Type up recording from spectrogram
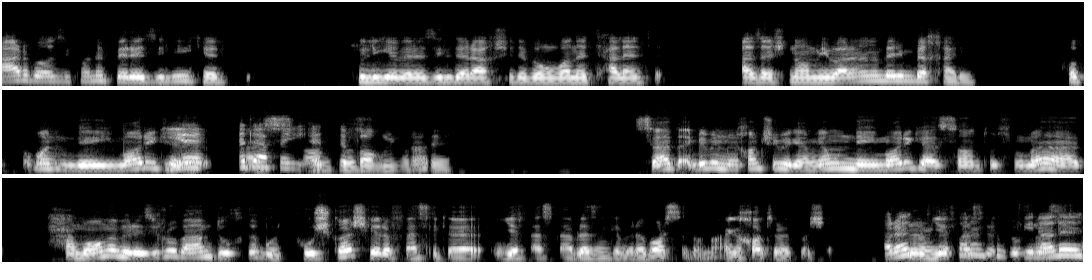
هر بازیکن برزیلی که تو لیگ برزیل درخشیده به عنوان تلنت ازش نام می‌برن و بریم بخریم. خب نیماری که یه دفعه اتفاق میفته. صد ببین می‌خوام چی بگم؟ میگم اون نیماری که از سانتوس اومد تمام برزیل رو به هم دوخته بود. پوشکاش گرفت فصلی که یه فصل قبل از اینکه بره بارسلونا اگه خاطرت باشه. آره یه تو فینال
